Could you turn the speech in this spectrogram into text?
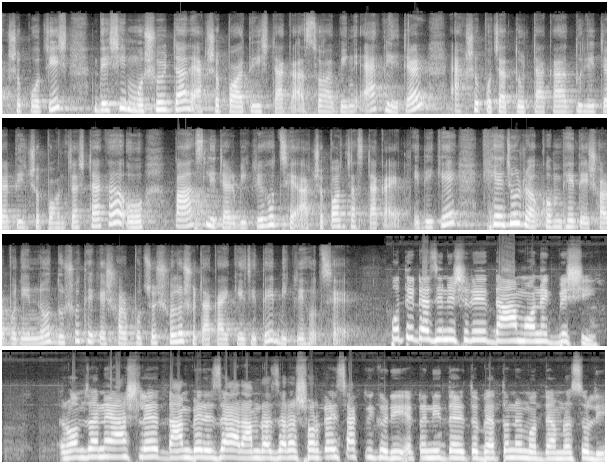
একশো পঁচিশ, দেশি মসুর ডাল একশো পঁয়ত্রিশ টাকা, সয়াবিন এক লিটার একশো পঁচাত্তর টাকা, দু লিটার তিনশো পঞ্চাশ টাকা ও পাঁচ লিটার বিক্রি হচ্ছে আটশো পঞ্চাশ টাকায়। এদিকে খেজুর রকম ভেদে সর্বনিম্ন দুশো থেকে সর্বোচ্চ ষোলোশো টাকায় কেজিতে বিক্রি হচ্ছে। প্রতিটা জিনিসেরই দাম অনেক বেশি। রমজানে আসলে দাম বেড়ে যায় আর আমরা যারা সরকারি চাকরি করি একটা নির্ধারিত বেতনের মধ্যে আমরা চলি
